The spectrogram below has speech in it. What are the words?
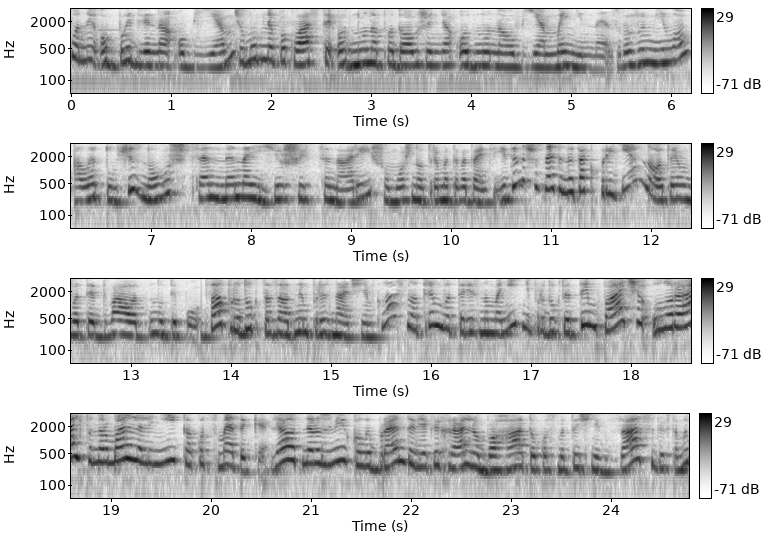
Вони обидві на об'єм. Чому б не покласти одну на подовження, одну на об'єм, мені не зрозуміло. Але туші, знову ж, це не найгірший сценарій, що можна отримати в адвенті. Єдине, що знаєте, не так приємно отримувати два, ну, типу, два продукти за одним призначенням. Класно отримувати різноманітні продукти. Тим паче, у L'Oreal то нормальна лінійка косметики. Я от не розумію, коли бренди, в яких реально багато косметичних засобів, там і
